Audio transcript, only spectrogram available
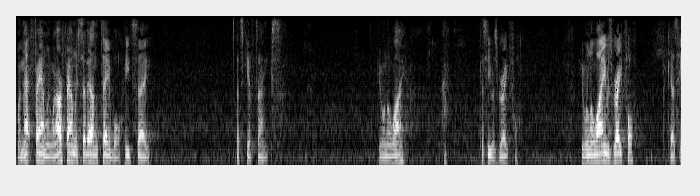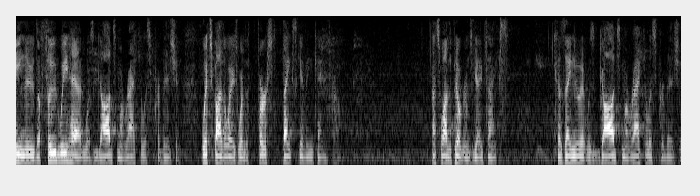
when that family, when our family sat down at the table, he'd say, Let's give thanks. You want to know why? Because he was grateful. You want to know why he was grateful? Because he knew the food we had was God's miraculous provision, which, by the way, is where the first Thanksgiving came from. That's why the pilgrims gave thanks, because they knew it was God's miraculous provision.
